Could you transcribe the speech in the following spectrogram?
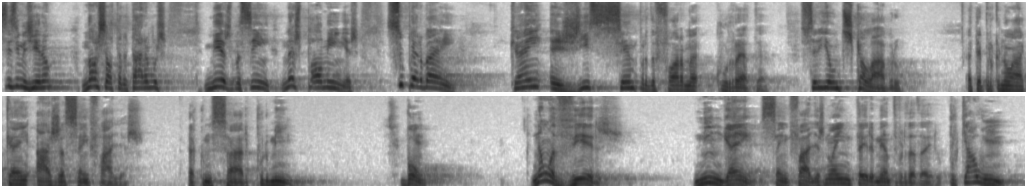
Vocês imaginam? Nós só tratarmos mesmo assim, nas palminhas, super bem, quem agisse sempre de forma correta. Seria um descalabro, até porque não há quem haja sem falhas, a começar por mim. Bom, não haver ninguém sem falhas não é inteiramente verdadeiro, porque há um,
